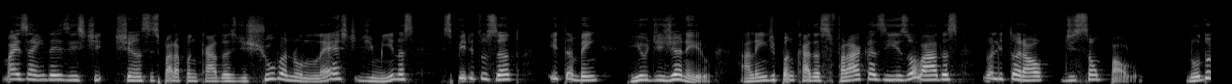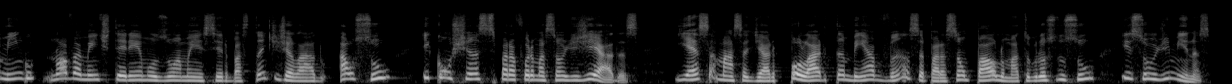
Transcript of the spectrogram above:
Mas ainda existe chances para pancadas de chuva no leste de Minas, Espírito Santo e também Rio de Janeiro, além de pancadas fracas e isoladas no litoral de São Paulo. No domingo, novamente teremos um amanhecer bastante gelado ao sul e com chances para a formação de geadas e essa massa de ar polar também avança para São Paulo, Mato Grosso do Sul e sul de Minas.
